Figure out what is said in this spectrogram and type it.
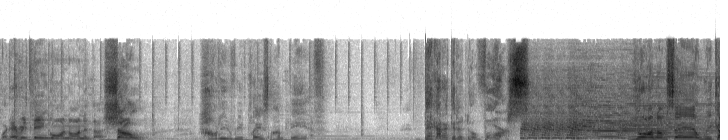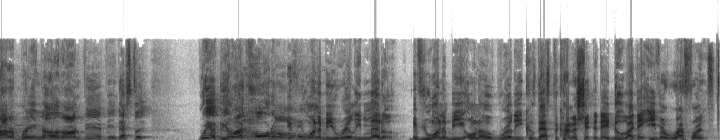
With everything going on in the show, how do you replace Aunt Viv? They gotta get a divorce. You know what I'm saying? We gotta bring the other Aunt Vivian. That's the. We'll be like, hold on. If you want to be really meta, if you want to be on a really, because that's the kind of shit that they do. Like they even referenced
